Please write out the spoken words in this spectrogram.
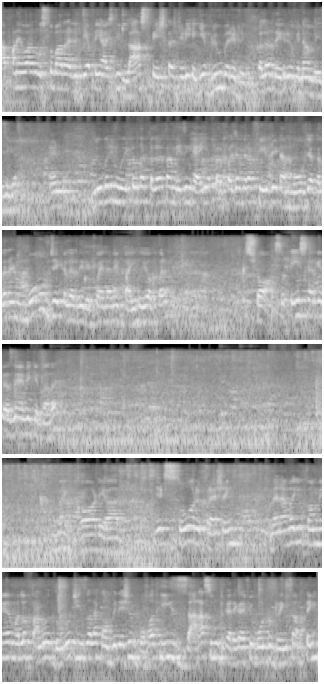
ਆਪਣੇ ਬਾਅਦ ਉਸ ਤੋਂ ਬਾਅਦ ਆ ਜਾਂਦੀ ਹੈ ਆਪਣੀ ਅੱਜ ਦੀ ਲਾਸਟ ਪੇਸ਼ਕਸ਼ ਜਿਹੜੀ ਹੈਗੀ ਹੈ ਬਲੂਬੈਰੀ ਡਰਿੰਕ ਕਲਰ ਦੇਖ ਰਹੇ ਹੋ ਕਿੰਨਾ ਅਮੇਜ਼ਿੰਗ ਹੈ ਐਂਡ ਬਲੂਬੈਰੀ ਮੋਇਟੋ ਦਾ ਕਲਰ ਤਾਂ ਅਮੇਜ਼ਿੰਗ ਹੈ ਹੀ ਹੈ ਪਰਪਲ ਜਿਹਾ ਮੇਰਾ ਫੇਵਰੇਟ ਹੈ ਮੋਵ ਜਿਹਾ ਕਲਰ ਐਂਡ ਮੋਵ ਜੇ ਕਲਰ ਦੀ ਦੇਖੋ, ਇਹਨਾਂ ਨੇ ਪਾਈ ਹੋਈ ਹੈ ਉੱਪਰ। ਸ਼ੌਕ ਸੋ ਟੇਸਟ ਕਰਕੇ ਦੱਸਦੇ ਹਾਂ ਵੀ ਕਿੱਦਾਂ ਦਾ। ਮਾਈ ਗॉड ਯਾਰ it's so refreshing whenever you come here ਮਤਲਬ ਤੁਹਾਨੂੰ ਇਹ ਦੋਨੋਂ ਚੀਜ਼ਾਂ ਦਾ ਕੰਬੀਨੇਸ਼ਨ ਬਹੁਤ ਹੀ ਜ਼ਿਆਦਾ ਸੂਟ ਕਰੇਗਾ if you want to drink something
